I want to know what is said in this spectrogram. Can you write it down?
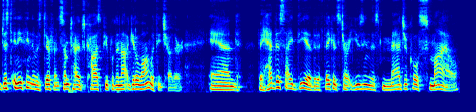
just anything that was different sometimes caused people to not get along with each other. And they had this idea that if they could start using this magical smile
